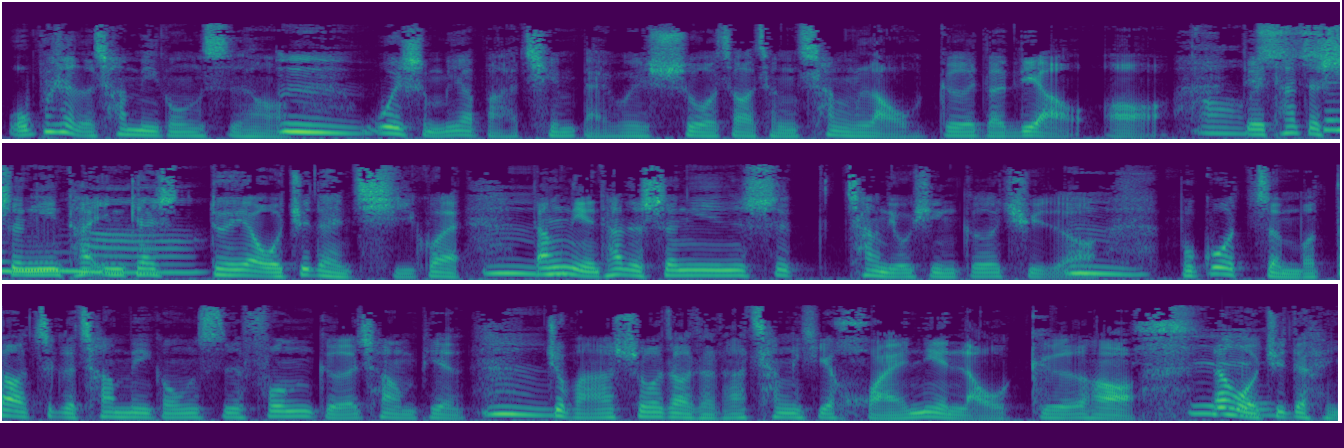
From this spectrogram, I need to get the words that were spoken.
我不晓得唱片公司哈，嗯，为什么要把千百惠塑造成唱老歌的料哦？哦，对，他的声音，他应该是对啊，我觉得很奇怪。嗯，当年他的声音是唱流行歌曲的。嗯，不过怎么到这个唱片公司风格唱片，嗯，就把它说到的他唱一些怀念老歌哈，让我觉得很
